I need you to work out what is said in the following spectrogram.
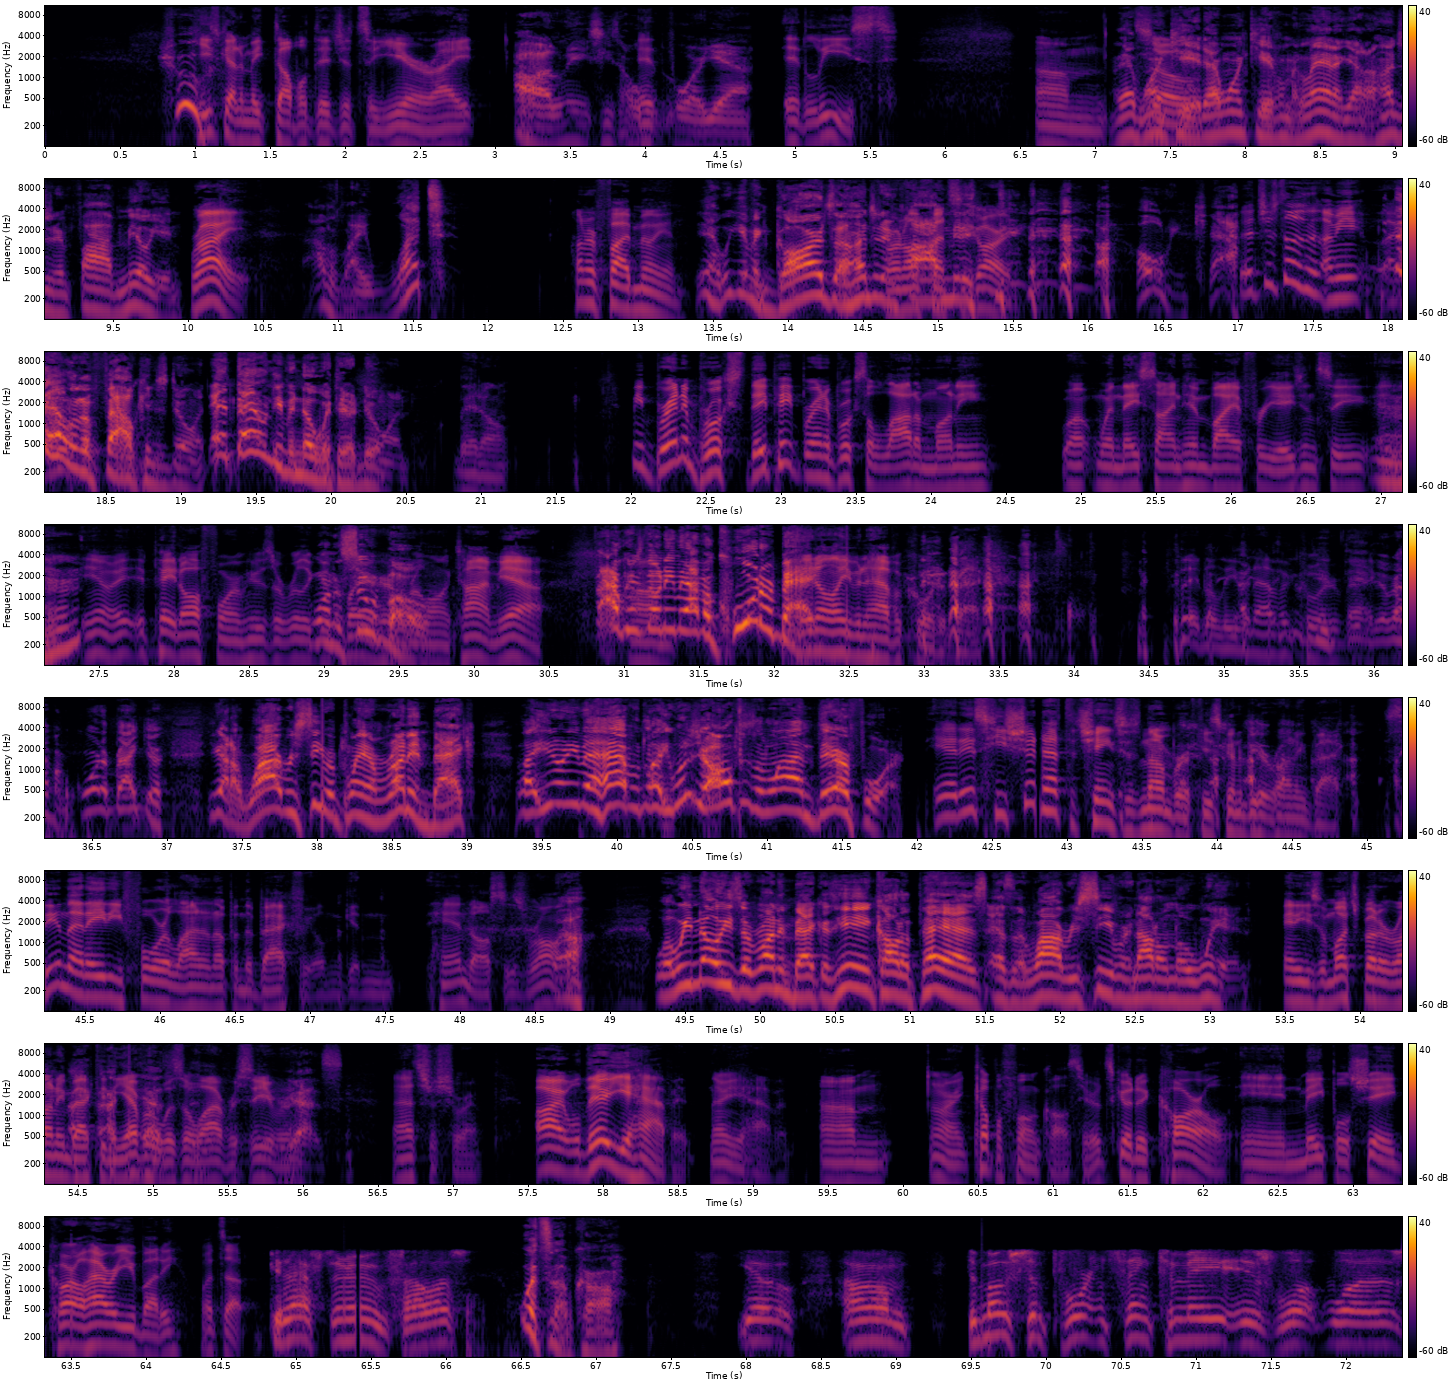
Whew. he's got to make double digits a year, right? oh, at least he's hoping It- for yeah. At least. Um, That one so- kid, that one kid from Atlanta got 105 million. right? I was like, what? 105 million Yeah, we're giving guards for an 105 offensive million. guard. Holy cow! It just doesn't. I mean, What the hell are the Falcons doing? They, they don't even know what they're doing. They don't. I mean, Brandon Brooks. They paid Brandon Brooks a lot of money when they signed him via free agency, and it, you know it, it paid off for him. He was a really Mm-hmm. Won good player Super for a long time. Yeah, Falcons Um, don't even have a quarterback. they don't even have a quarterback. they don't even have a quarterback. You don't have a quarterback. You you got a wide receiver playing running back. Like you don't even have like what is your offensive line there for? Yeah, it is. He should have to change his number if he's going to be a running back. Seeing that 84 lining up in the backfield and getting handoffs is wrong. Well, well, we know he's a running back because he ain't caught a pass as a wide receiver, and I don't know when. And he's a much better running back than he ever Yes. was a wide receiver. Yes. That's for sure. All right, well there you have it. There you have it. Um, all right, couple phone calls here. Let's go to Carl in Maple Shade. Carl, how are you, buddy? What's up? Good afternoon, fellas. What's up, Carl? Yo, um, the most important thing to me is what was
